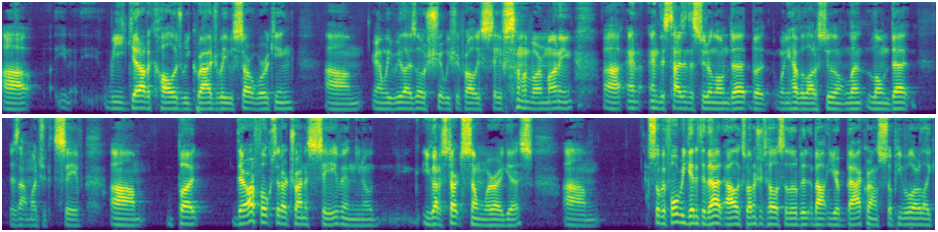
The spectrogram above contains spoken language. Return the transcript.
uh, you know, we get out of college, we graduate, we start working, um, and we realize, oh shit, we should probably save some of our money. Uh, and and this ties into student loan debt. But when you have a lot of student loan- debt, there's not much you could save. Um, but there are folks that are trying to save, and you know, you got to start somewhere, I guess. Um, so before we get into that, Alex, why don't you tell us a little bit about your background so people are like,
